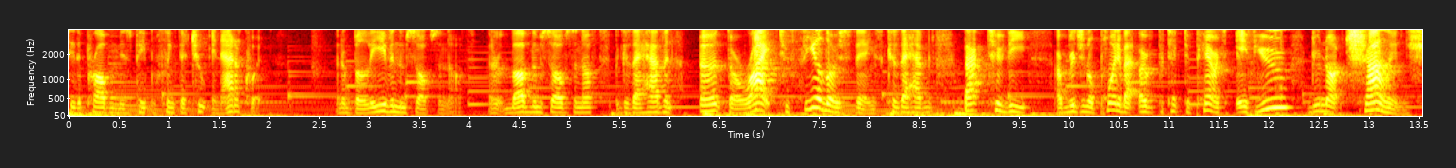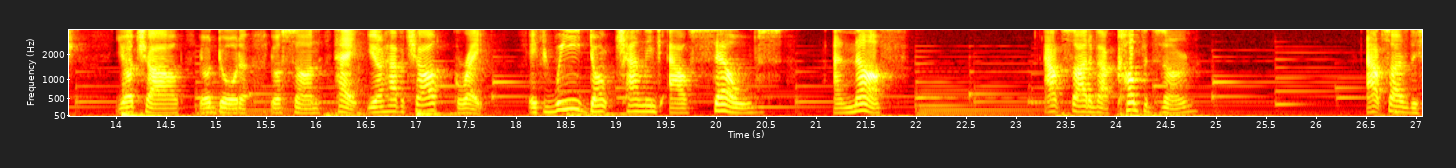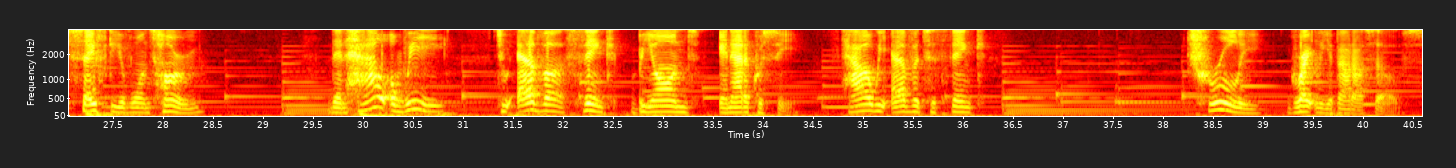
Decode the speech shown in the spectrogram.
See, the problem is people think they're too inadequate. They don't believe in themselves enough. They don't love themselves enough because they haven't earned the right to feel those things. Because they haven't. Back to the original point about overprotective parents. If you do not challenge your child, your daughter, your son, hey, you don't have a child? Great. If we don't challenge ourselves enough outside of our comfort zone, outside of the safety of one's home, then how are we to ever think beyond inadequacy? How are we ever to think truly greatly about ourselves?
